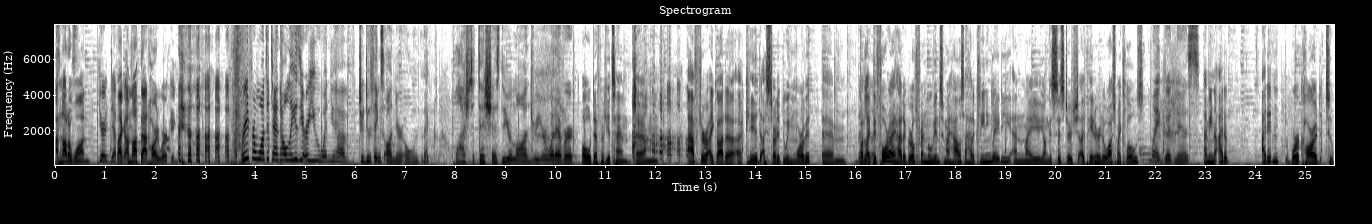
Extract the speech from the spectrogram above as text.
I'm not a one. You're definitely Like I'm not that hardworking. Rate from 1 to 10, how lazy are you when you have to do things on your own? Like wash the dishes, do your laundry, or whatever. oh, definitely a ten. Um, after I got a, a kid, I started doing more of it. Um, But but, like before, I had a girlfriend move into my house. I had a cleaning lady, and my youngest sister. I paid her to wash my clothes. Oh my goodness. I mean, I don't. I didn't work hard to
